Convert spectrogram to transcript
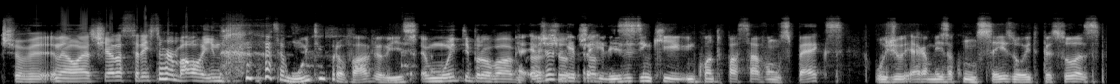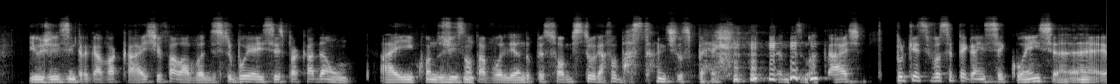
Deixa eu ver. Não, acho que era as três normal ainda. Isso é muito improvável isso. É muito improvável. É, eu já joguei para releases em que, enquanto passavam os packs, o era mesa com seis ou oito pessoas, e o juiz entregava a caixa e falava, distribui aí seis para cada um. Aí, quando o juiz não estava olhando, o pessoal misturava bastante os packs da mesma caixa. Porque se você pegar em sequência, é,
